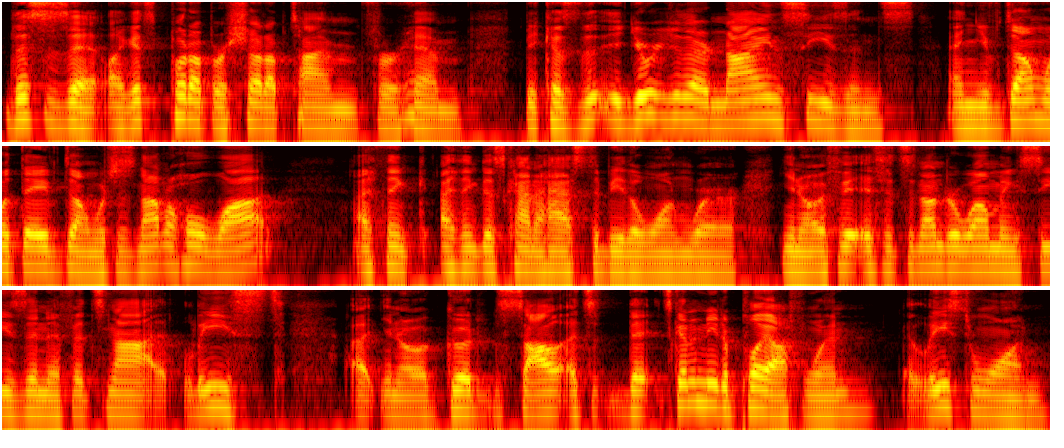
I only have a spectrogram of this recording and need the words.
this is it. Like it's put up or shut up time for him because th- you're, you're there nine seasons and you've done what they've done, which is not a whole lot. I think I think this kind of has to be the one where you know if, it, if it's an underwhelming season, if it's not at least uh, you know a good solid, it's it's going to need a playoff win, at least one,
